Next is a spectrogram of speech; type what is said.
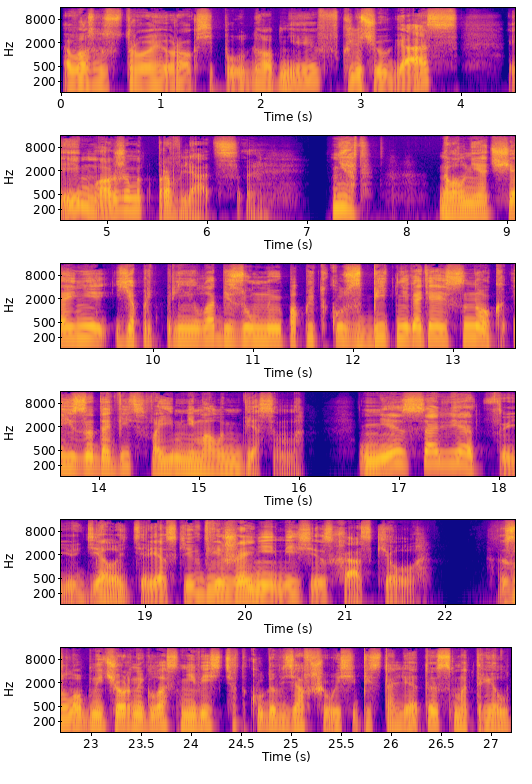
Вот устрою Рокси поудобнее, включу газ и можем отправляться». «Нет!» На волне отчаяния я предприняла безумную попытку сбить негодяя с ног и задавить своим немалым весом. «Не советую делать резких движений, миссис Хаскил. Злобный черный глаз невесть откуда взявшегося пистолета смотрел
